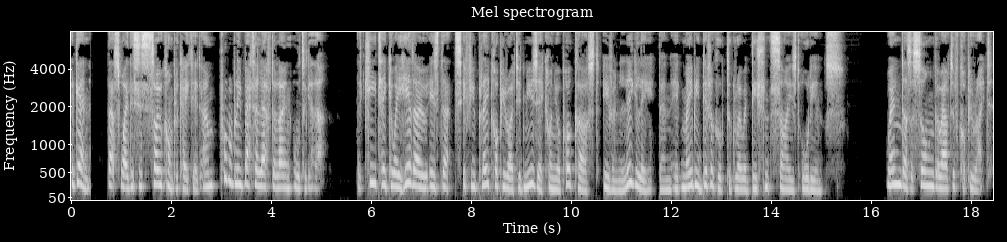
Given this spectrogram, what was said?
Again, that's why this is so complicated and probably better left alone altogether. The key takeaway here, though, is that if you play copyrighted music on your podcast, even legally, then it may be difficult to grow a decent sized audience. When does a song go out of copyright?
